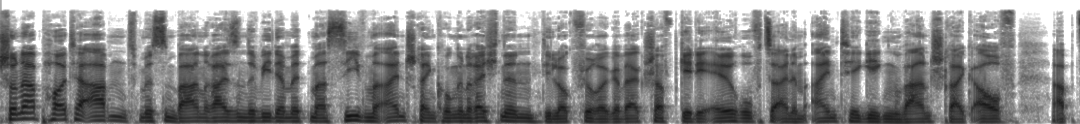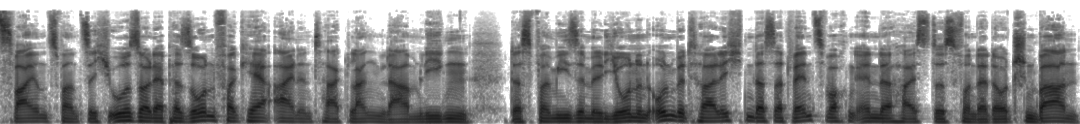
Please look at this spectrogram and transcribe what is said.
Schon ab heute Abend müssen Bahnreisende wieder mit massiven Einschränkungen rechnen. Die Lokführergewerkschaft GDL ruft zu einem eintägigen Warnstreik auf. Ab 22 Uhr soll der Personenverkehr einen Tag lang lahm liegen. Das vermiese Millionen Unbeteiligten das Adventswochenende, heißt es von der Deutschen Bahn.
